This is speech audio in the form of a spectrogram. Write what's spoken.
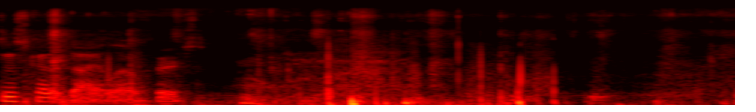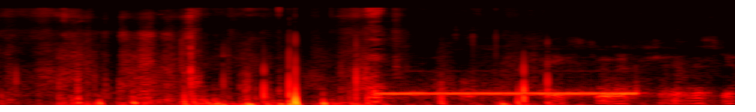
Just gotta dial out first. Takes too much. I missed you.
